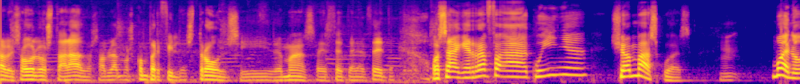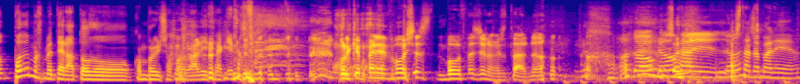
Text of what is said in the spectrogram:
¿Sabes? Solo los tarados. Hablamos con perfiles trolls y demás, etcétera, etcétera. O sea que Rafa Cuiña, Xoan Vascuas. Bueno, podemos meter a todo compromiso por Galicia aquí. ¿no? Porque Pérez Bouza xa non está, ¿no? No, está, en, está na marea.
